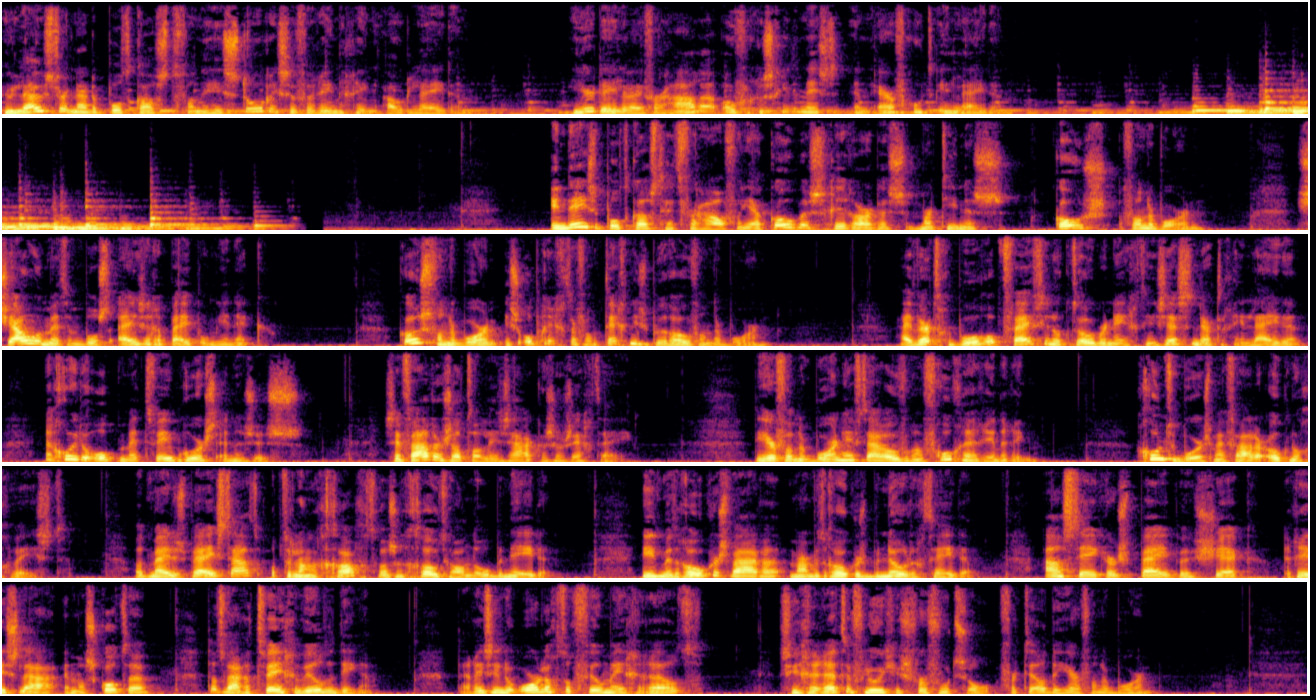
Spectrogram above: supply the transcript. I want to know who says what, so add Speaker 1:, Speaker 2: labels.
Speaker 1: U luistert naar de podcast van de Historische Vereniging Oud-Leiden. Hier delen wij verhalen over geschiedenis en erfgoed in Leiden. In deze podcast het verhaal van Jacobus Gerardus Martinus Koos van der Born. Sjouwen met een bos ijzeren pijp om je nek. Koos van der Born is oprichter van Technisch Bureau van der Born. Hij werd geboren op 15 oktober 1936 in Leiden en groeide op met twee broers en een zus. Zijn vader zat al in zaken, zo zegt hij. De heer van der Born heeft daarover een vroege herinnering. Groenteboer is mijn vader ook nog geweest. Wat mij dus bijstaat, op de Lange Gracht was een groothandel beneden. Niet met rokerswaren, maar met rokersbenodigdheden. Aanstekers, pijpen, check, risla en mascotten, dat waren twee gewilde dingen. Daar is in de oorlog toch veel mee geruild. Sigarettenvloeitjes voor voedsel, vertelde de heer van der Born.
